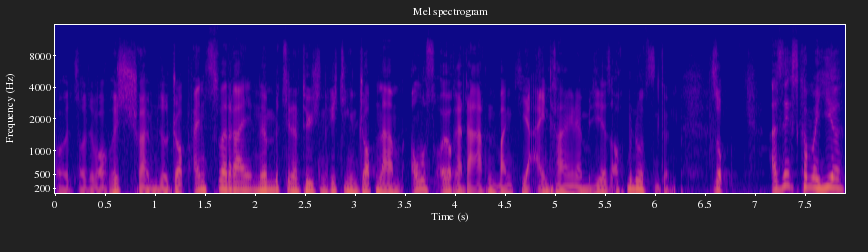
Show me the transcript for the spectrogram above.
Oh, jetzt sollte aber auch richtig schreiben. So, Job 123. Ne, müsst ihr natürlich einen richtigen Jobnamen aus eurer Datenbank hier eintragen, damit ihr das auch benutzen könnt. So, als nächstes kommen wir hier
